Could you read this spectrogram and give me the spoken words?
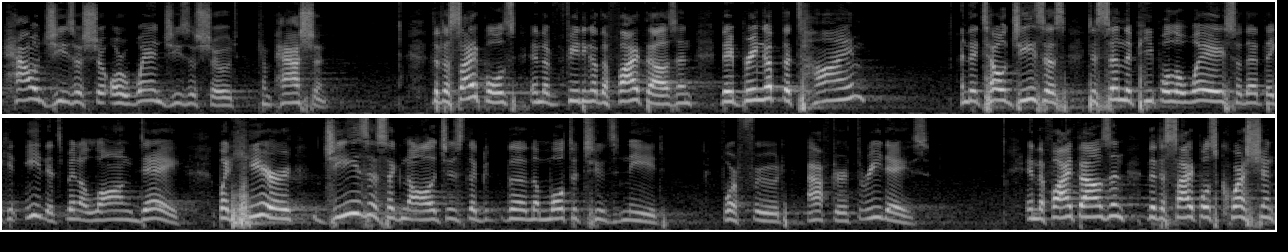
how Jesus showed or when Jesus showed compassion. The disciples, in the feeding of the 5,000, they bring up the time and they tell Jesus to send the people away so that they can eat. It's been a long day. But here, Jesus acknowledges the, the, the multitude's need for food after three days. In the 5,000, the disciples question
